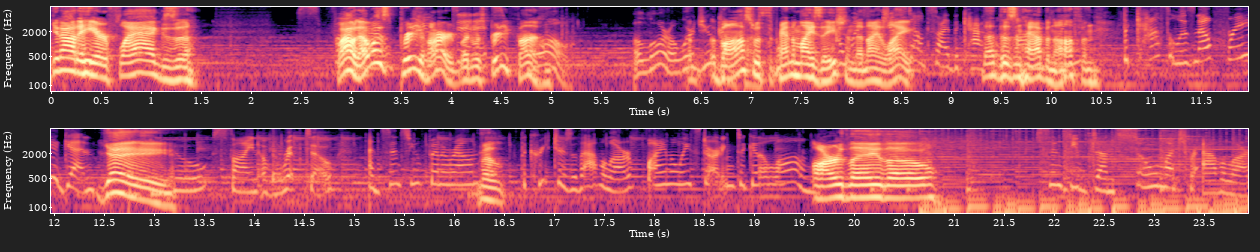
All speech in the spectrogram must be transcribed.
Get out of here, flags! Wow, that was pretty hard, but it was pretty fun. Whoa. Elora, where'd you A come boss with randomization that I like. outside the castle That doesn't happen Autumn often. The castle is now free again. Yay! No sign of Ripto. And since you've been around, Well- the creatures of Avalar are finally starting to get along. Are they though? Since you've done so much for Avalar,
